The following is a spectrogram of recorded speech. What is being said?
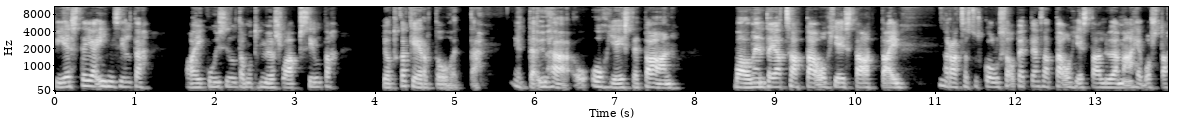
viestejä ihmisiltä, aikuisilta, mutta myös lapsilta, jotka kertoo, että, että yhä ohjeistetaan, valmentajat saattaa ohjeistaa tai ratsastuskoulussa opettaja saattaa ohjeistaa lyömään hevosta.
